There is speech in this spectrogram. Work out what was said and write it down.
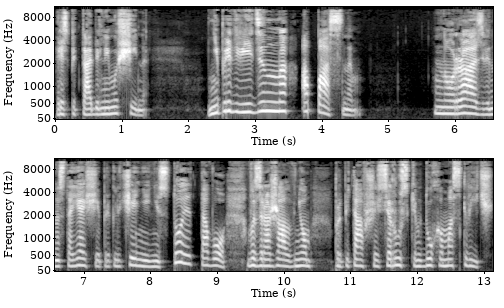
респектабельный мужчина. «Непредвиденно опасным». «Но разве настоящее приключение не стоит того?» — возражал в нем пропитавшийся русским духом москвич.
